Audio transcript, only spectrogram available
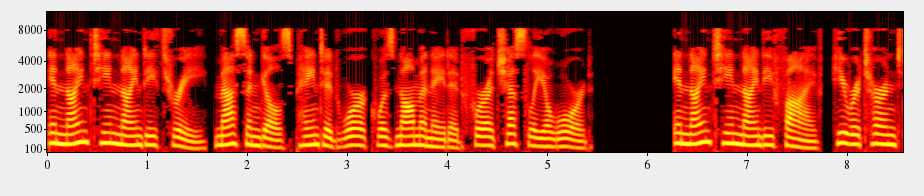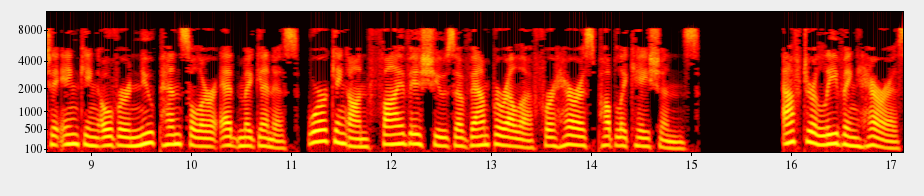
In 1993, Massengill's painted work was nominated for a Chesley Award. In 1995, he returned to inking over new penciler Ed McGuinness, working on five issues of Vampirella for Harris Publications. After leaving Harris,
